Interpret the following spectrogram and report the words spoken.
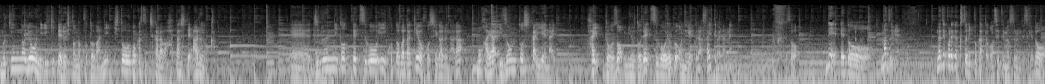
無菌のように生きてる人の言葉に人を動かす力は果たしてあるのか、えー、自分にとって都合いい言葉だけを欲しがるならもはや依存としか言えない。はいどうぞミュートで都合よくお逃げくださいって書いてあるね。そう。で、えっと、まずねなぜこれがクソリップかってこの説明をするんですけど、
